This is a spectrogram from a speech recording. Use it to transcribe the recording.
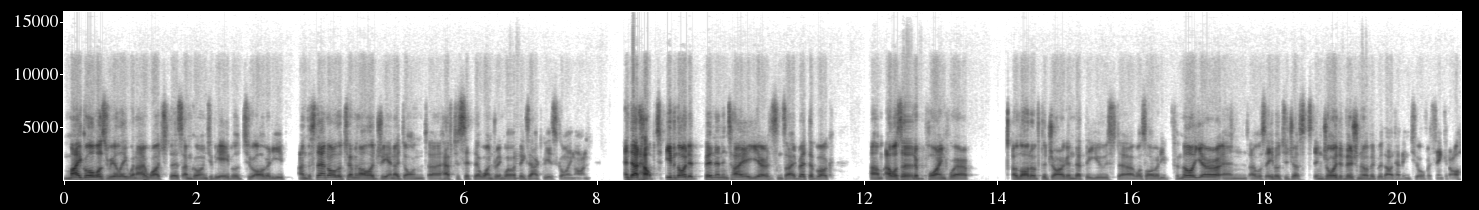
my goal was really when I watch this, I'm going to be able to already understand all the terminology and I don't uh, have to sit there wondering what exactly is going on. And that helped. Even though it had been an entire year since I had read the book, um, I was at a point where a lot of the jargon that they used uh, was already familiar, and I was able to just enjoy the vision of it without having to overthink it all.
